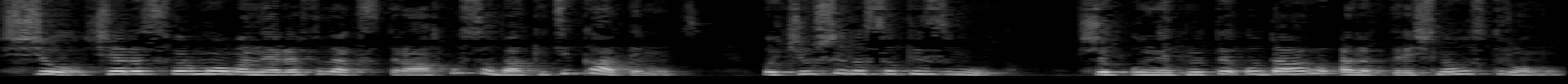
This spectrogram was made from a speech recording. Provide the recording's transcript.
що через сформований рефлекс страху собаки тікатимуть, почувши високий звук, щоб уникнути удару електричного струму.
